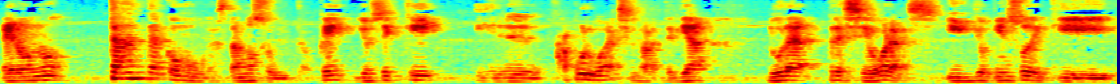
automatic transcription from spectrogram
pero no tanta como gastamos ahorita, ¿ok? Yo sé que el Apple Watch, la batería dura 13 horas y yo pienso de que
